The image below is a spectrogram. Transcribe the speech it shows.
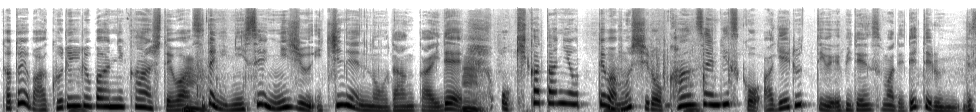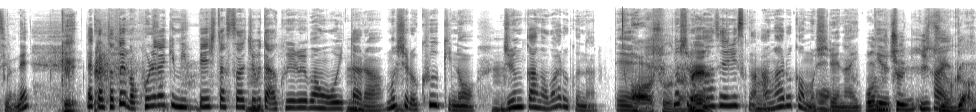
例えばアクリル板に関してうん。はすで、に2021年の段階で、置き方によってはむしろ感染リスクを上げるっていうエビデンスまで出てるんですよね。げ。だから例えばこれだけ密閉したスタジオでアクリル板を置いたら、むしろ空気の循環が悪くなって、ね。むしろ感染リスクが上がるかもしれないっていう。いつはい。が、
